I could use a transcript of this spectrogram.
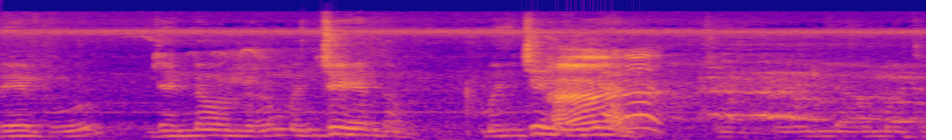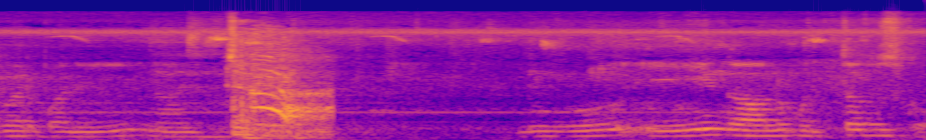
రేపు జెండా అందరం మంచిగా చేద్దాం. మంచిగా మతివారి పని. నువ్వు ఏం కావాలో మొత్తం చూసుకో.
